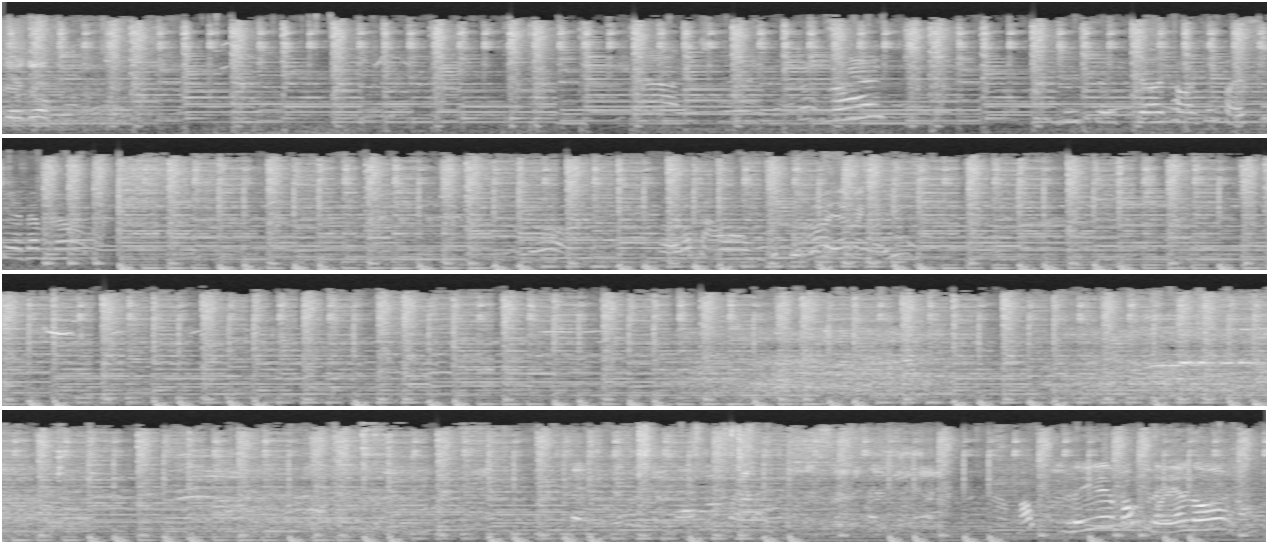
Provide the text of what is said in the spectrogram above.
Okay, go. Đi chơi thôi chứ không phải xe đâm đâu. Bốc lia bốc lịa luôn.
